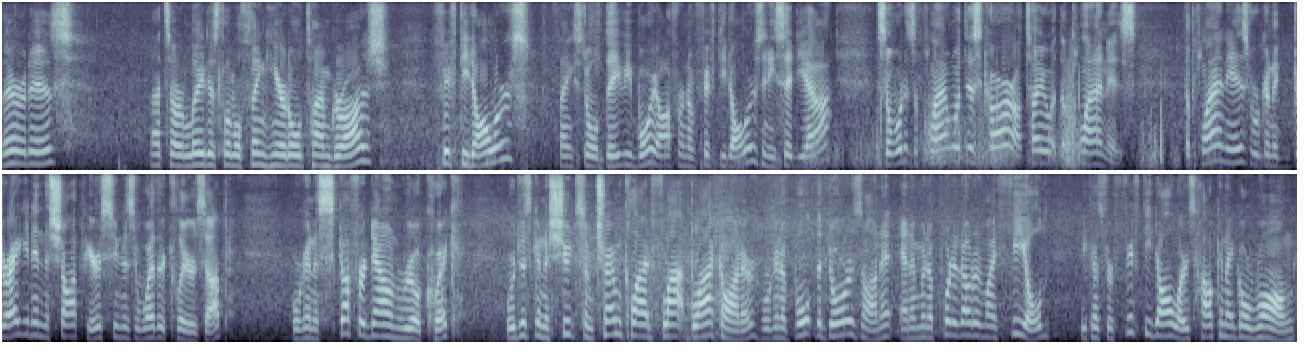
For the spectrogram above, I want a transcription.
there it is. That's our latest little thing here at Old Time Garage. $50 thanks to old Davy Boy offering him $50 and he said yeah. So what is the plan with this car? I'll tell you what the plan is. The plan is we're going to drag it in the shop here as soon as the weather clears up. We're going to scuff her down real quick. We're just going to shoot some Tremclad flat black on her. We're going to bolt the doors on it and I'm going to put it out in my field because for $50, how can I go wrong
